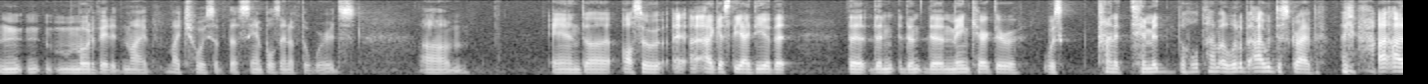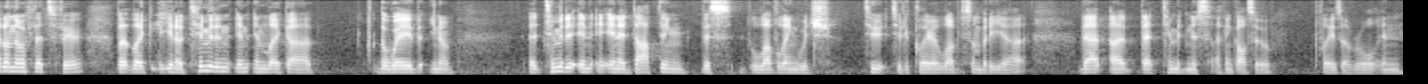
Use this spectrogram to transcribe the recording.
m- motivated my my choice of the samples and of the words. Um and uh, also I, I guess the idea that the, the the the main character was kind of timid the whole time a little bit. I would describe i, I don't know if that's fair but like you know timid in, in, in like uh, the way that you know uh, timid in, in adopting this love language to, to declare love to somebody uh, that uh, that timidness i think also plays a role in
